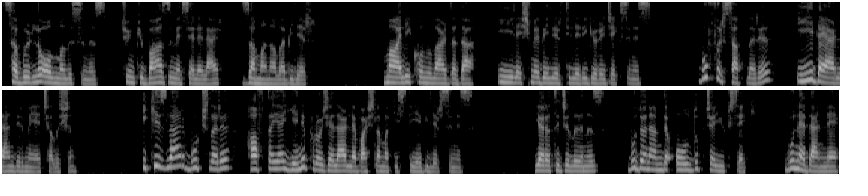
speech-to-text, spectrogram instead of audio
sabırlı olmalısınız çünkü bazı meseleler zaman alabilir. Mali konularda da iyileşme belirtileri göreceksiniz. Bu fırsatları iyi değerlendirmeye çalışın. İkizler burçları haftaya yeni projelerle başlamak isteyebilirsiniz. Yaratıcılığınız bu dönemde oldukça yüksek. Bu nedenle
